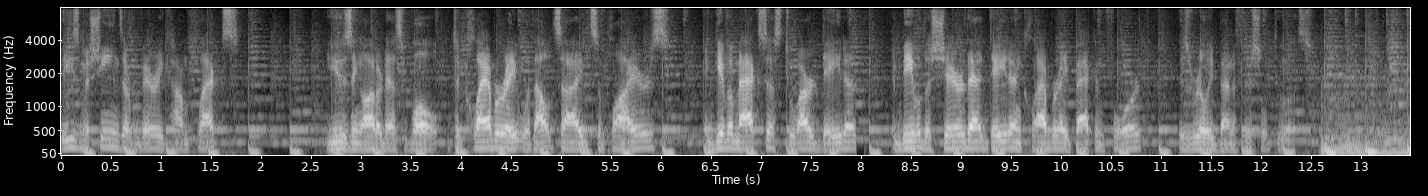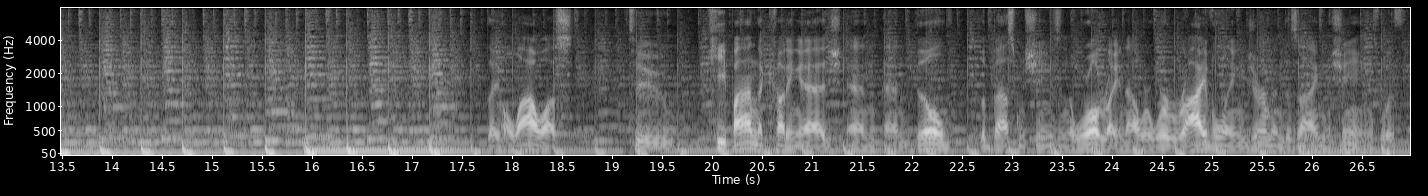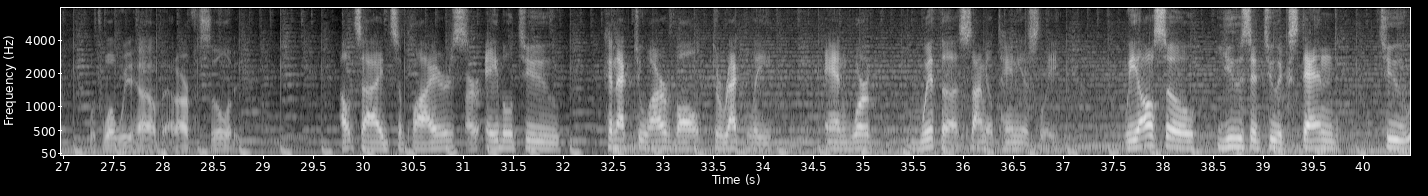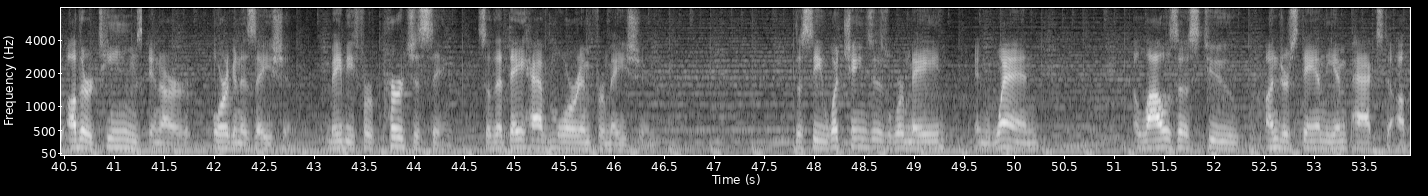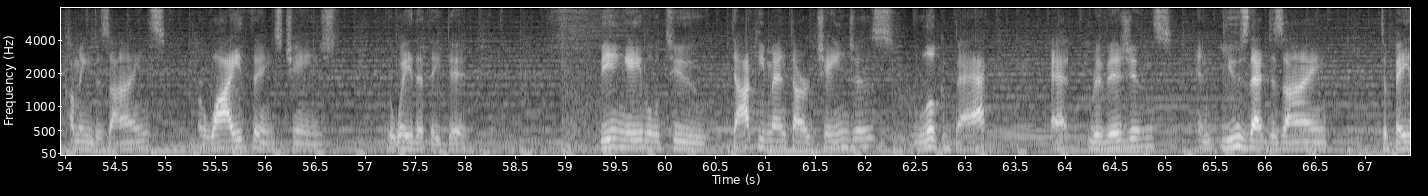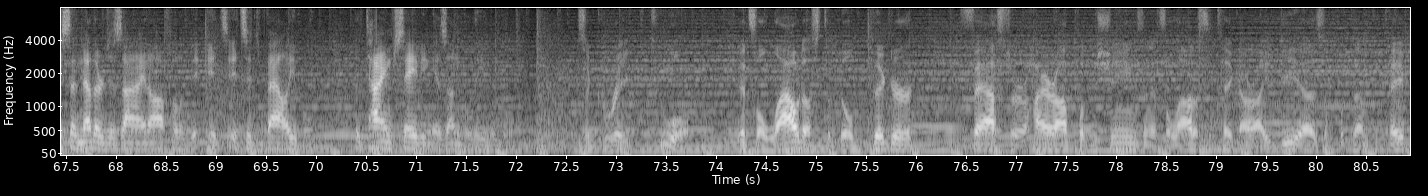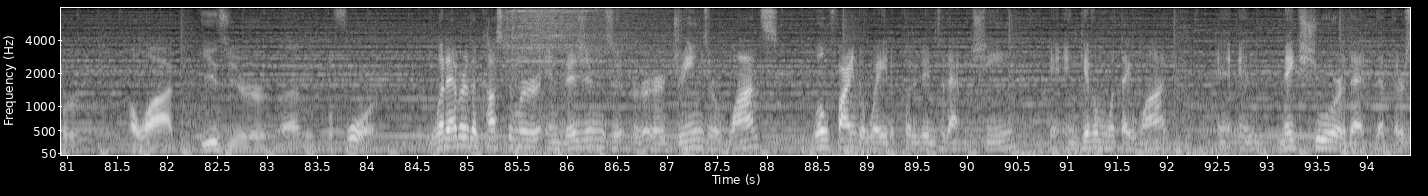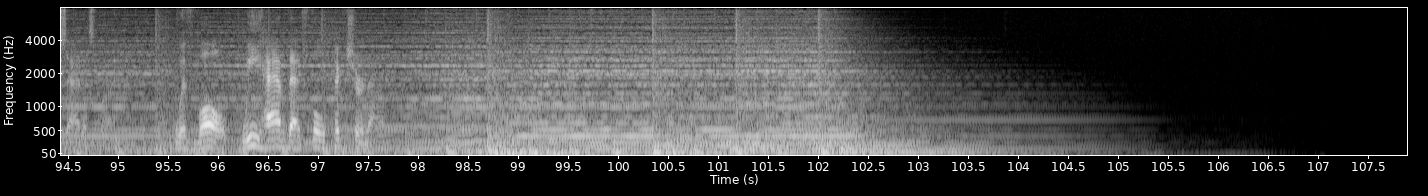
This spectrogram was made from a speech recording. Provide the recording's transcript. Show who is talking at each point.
Speaker 1: These machines are very complex using Autodesk Vault to collaborate with outside suppliers and give them access to our data and be able to share that data and collaborate back and forth is really beneficial to us.
Speaker 2: They allow us to keep on the cutting edge and, and build the best machines in the world right now where we're rivaling German designed machines with, with what we have at our facility.
Speaker 1: Outside suppliers are able to connect to our vault directly and work with us simultaneously. We also use it to extend to other teams in our organization, maybe for purchasing, so that they have more information. To see what changes were made and when allows us to understand the impacts to upcoming designs or why things changed the way that they did. Being able to document our changes, look back at revisions, and use that design to base another design off of it, it's, it's, it's valuable. The time saving is unbelievable.
Speaker 2: It's a great tool. It's allowed us to build bigger, faster, higher output machines, and it's allowed us to take our ideas and put them to paper a lot easier than before.
Speaker 1: Whatever the customer envisions or, dreams or wants, we'll find a way to put it into that machine and, give them what they want and, and make sure that, that they're satisfied. With Vault, we have that full picture now.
